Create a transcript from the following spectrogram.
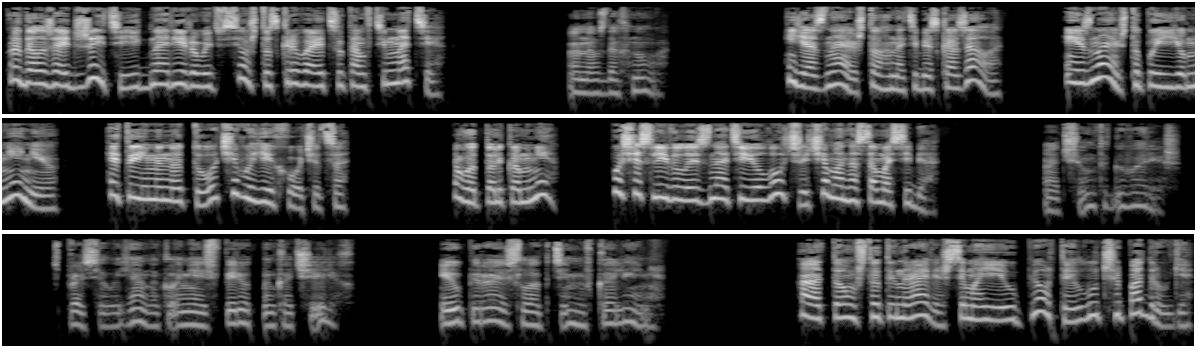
продолжать жить и игнорировать все, что скрывается там в темноте. Она вздохнула. Я знаю, что она тебе сказала, и знаю, что, по ее мнению, это именно то, чего ей хочется. Вот только мне посчастливилось знать ее лучше, чем она сама себя. «О чем ты говоришь?» — спросила я, наклоняясь вперед на качелях и упираясь локтями в колени. «О том, что ты нравишься моей упертой лучшей подруге,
